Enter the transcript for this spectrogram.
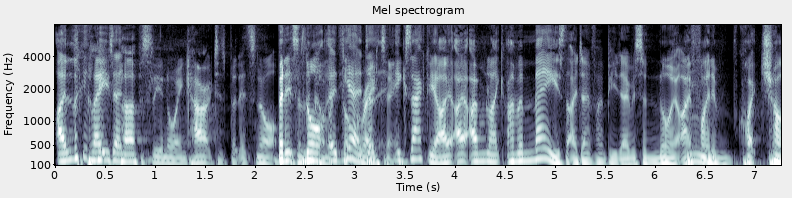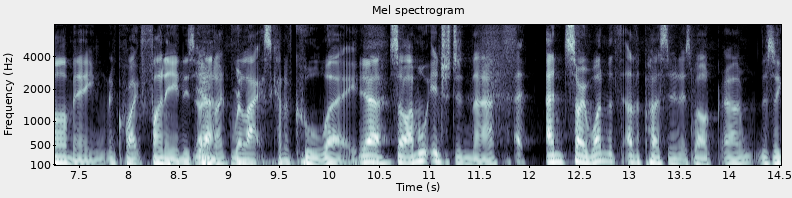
I look at plays purposely annoying characters, but it's not. but it's doesn't not. come- it's yeah, not exactly. I, I, I'm like I'm amazed that I don't find Pete Davidson annoying. I find him quite charming and quite funny in his Hmm. Yeah. own like relaxed kind of cool way. Yeah. So I'm all interested in that. And sorry, one other person in it as well. Um, there's a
